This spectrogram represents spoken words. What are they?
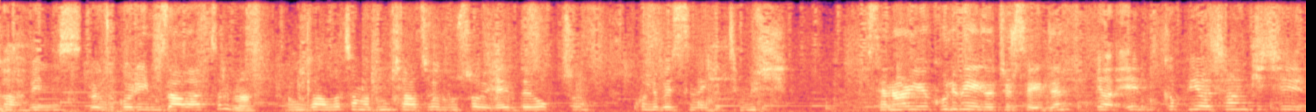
Kahveniz. Protokolü imzalattın mı? İmzalatamadım. Çağatay Ulusoy evde yoktu. Kulübesine gitmiş. Senaryoyu kulübeye götürseydin. Ya ev kapıyı açan kişi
